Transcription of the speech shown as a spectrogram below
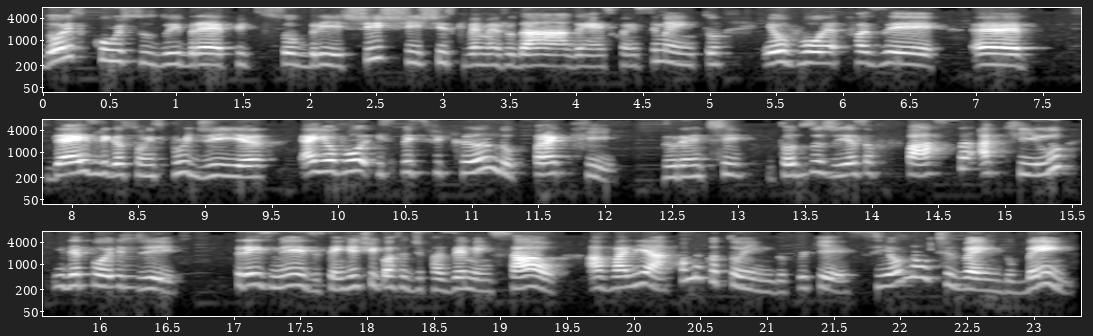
dois cursos do IBREP sobre XXX, que vai me ajudar a ganhar esse conhecimento. Eu vou fazer é, 10 ligações por dia. Aí eu vou especificando para que durante todos os dias eu faça aquilo e depois de três meses, tem gente que gosta de fazer mensal, avaliar como é que eu estou indo. Porque se eu não estiver indo bem,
